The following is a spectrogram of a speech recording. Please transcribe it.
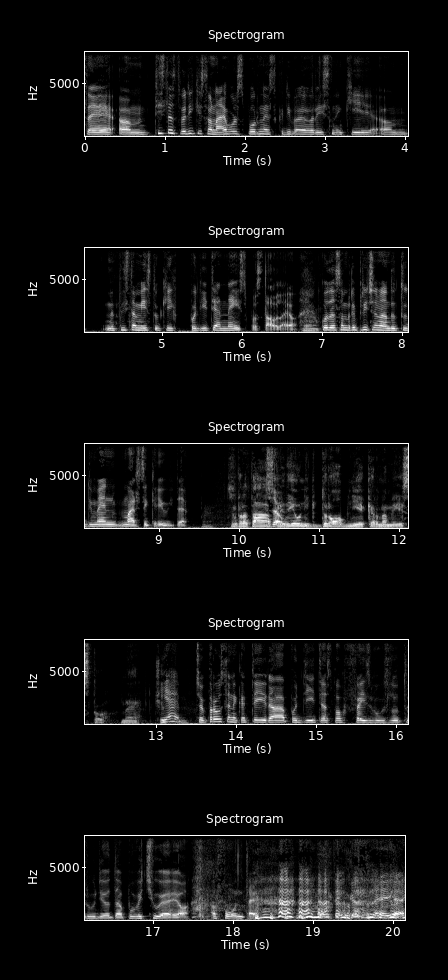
se um, tiste stvari, ki so najbolj sporne, skrivajo res nekje um, na tistem mestu, ki jih podjetja ne izpostavljajo. Ja. Tako da sem prepričana, da tudi meni marsikaj ujde. Zaprav ta Žal. predelnik drobni je kar na mestu. Ne, če, Je, čeprav se nekatera podjetja, sploh Facebook, zelo trudijo, da povečujejo fonte. Potem kasneje.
